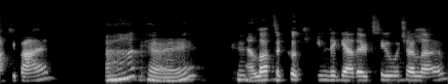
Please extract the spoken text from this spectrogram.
occupied. Okay. And lots of cooking together too, which I love.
